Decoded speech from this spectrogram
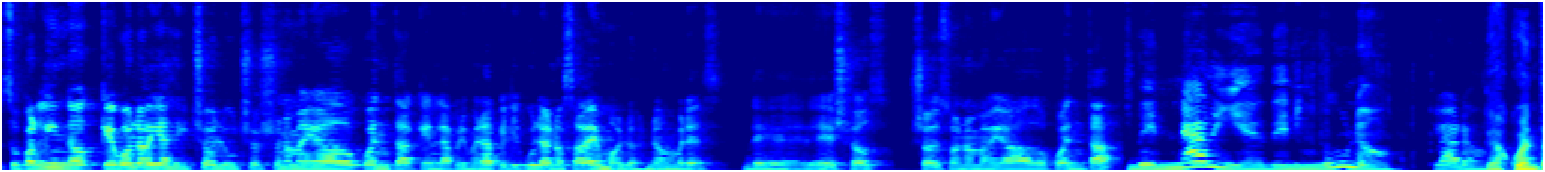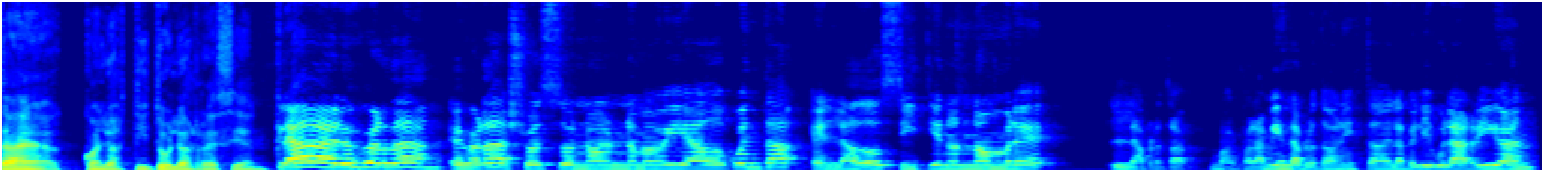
super lindo, que vos lo habías dicho, Lucho, yo no me había dado cuenta que en la primera película no sabemos los nombres de, de ellos, yo eso no me había dado cuenta. De nadie, de ninguno. Claro. Te das cuenta con los títulos recién. Claro, es verdad, es verdad. Yo eso no, no me había dado cuenta. En la 2 sí tiene un nombre. La para mí es la protagonista de la película, Regan.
